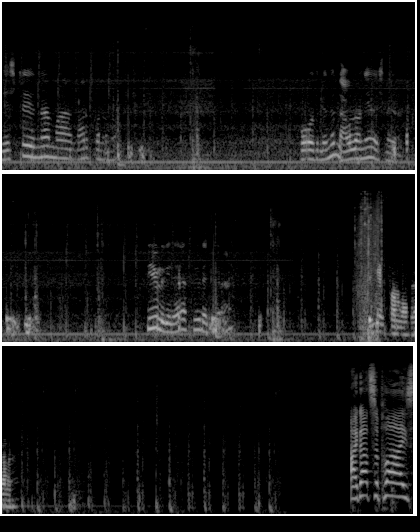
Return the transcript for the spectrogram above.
வெஸ்ட் என்ன மார்க் பண்ணணும்? போதுல இருந்து லெவல் ஒன்னே வச்சுனேன் ஃபியூல் இருக்குது ஃபியூல் எடுத்துக்கிறேன் I got supplies.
